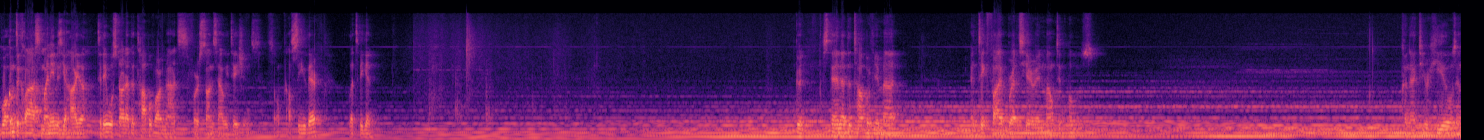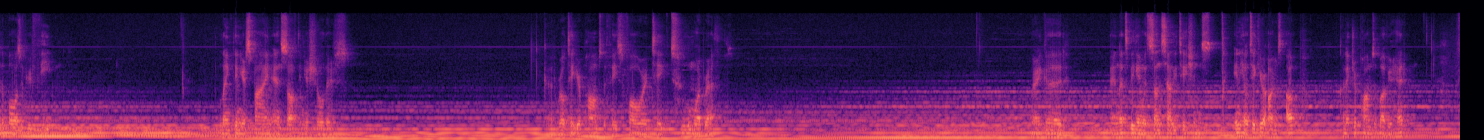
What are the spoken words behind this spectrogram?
Welcome to class. My name is Yahaya. Today we'll start at the top of our mats for sun salutations. So I'll see you there. Let's begin. Good. Stand at the top of your mat and take five breaths here in mountain pose. Heels and the balls of your feet. Lengthen your spine and soften your shoulders. Good. Rotate your palms to face forward. Take two more breaths. Very good. And let's begin with sun salutations. Inhale, take your arms up. Connect your palms above your head.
